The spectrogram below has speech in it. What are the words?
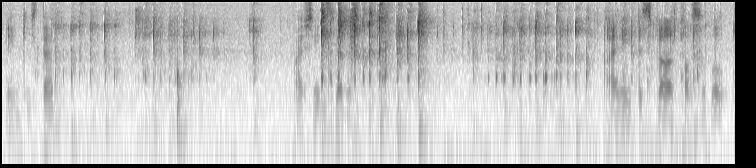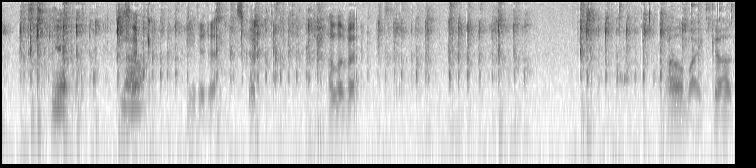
think he's dead. I just need to get this. I need this spell if possible. yep. No. Sick. You did it. It's good. I love it. Oh my god.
